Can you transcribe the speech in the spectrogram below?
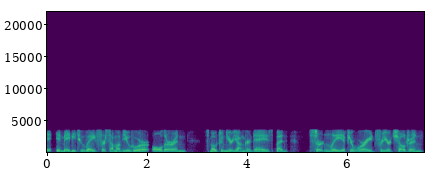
it, it may be too late for some of you who are older and smoked in your younger days, but certainly if you're worried for your children,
